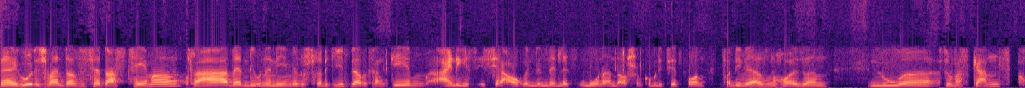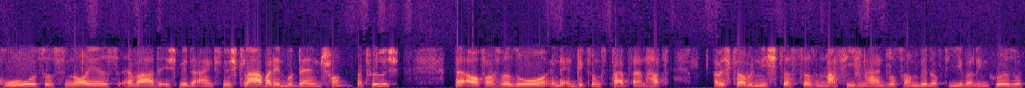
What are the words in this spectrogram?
Na gut, ich meine, das ist ja das Thema. Klar werden die Unternehmen ihre Strategie da bekannt geben. Einiges ist ja auch in den letzten Monaten auch schon kommuniziert worden von diversen Häusern. Nur so was ganz Großes, Neues erwarte ich mir da eigentlich nicht. Klar, bei den Modellen schon, natürlich. Äh, auch was man so in der Entwicklungspipeline hat. Aber ich glaube nicht, dass das einen massiven Einfluss haben wird auf die jeweiligen Kurse.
